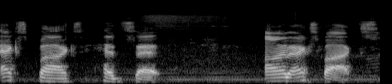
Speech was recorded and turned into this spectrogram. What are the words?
Xbox headset on Xbox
